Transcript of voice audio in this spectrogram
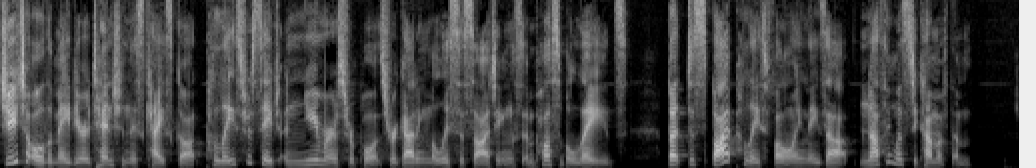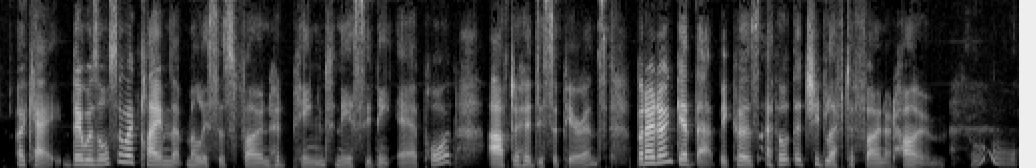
Due to all the media attention this case got, police received numerous reports regarding Melissa sightings and possible leads. But despite police following these up, nothing was to come of them. Okay, there was also a claim that Melissa's phone had pinged near Sydney Airport after her disappearance, but I don't get that because I thought that she'd left her phone at home. Ooh.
